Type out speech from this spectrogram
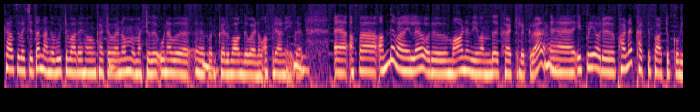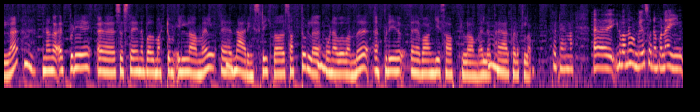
காசு வச்சு தான் நாங்க வீட்டு வாடகம் கட்ட வேணும் மற்றது உணவு பொருட்கள் வாங்க வேணும் அப்படியான இது. அஹ், அப்ப அந்த வகையில ஒரு மாணவி வந்து கேட்டிருக்கிற. இப்படி ஒரு பண கட்டுப்பாட்டுக்குள்ள நாங்க எப்படி சஸ்டைனபிள் மட்டும் இல்லாமல் நாரிங்ஸ்ரீக் சத்துள்ள உணவு வந்து எப்படி வாங்கி சாப்பிடலாம் இல்ல தயார்படுத்தலாம்? கட்டாயமா. இது வந்து உண்மையா சொல்ல போனா இ-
